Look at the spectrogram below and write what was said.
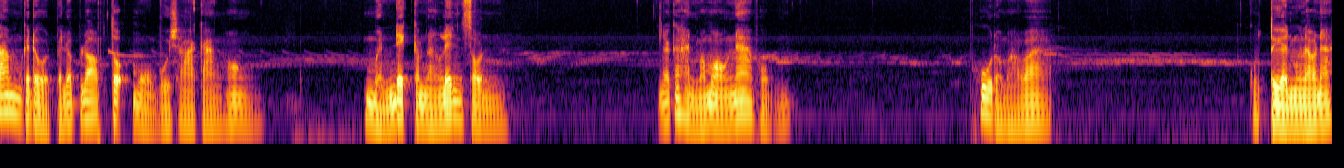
ตั้มกระโดดไปรอบๆโต๊ะหมู่บูชากลางห้อง เหมือนเด็กกำลังเล่นซน แล้วก็หันมามองหน้าผม พูดออกมาว่า กูเตือนมึงแล้วนะ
